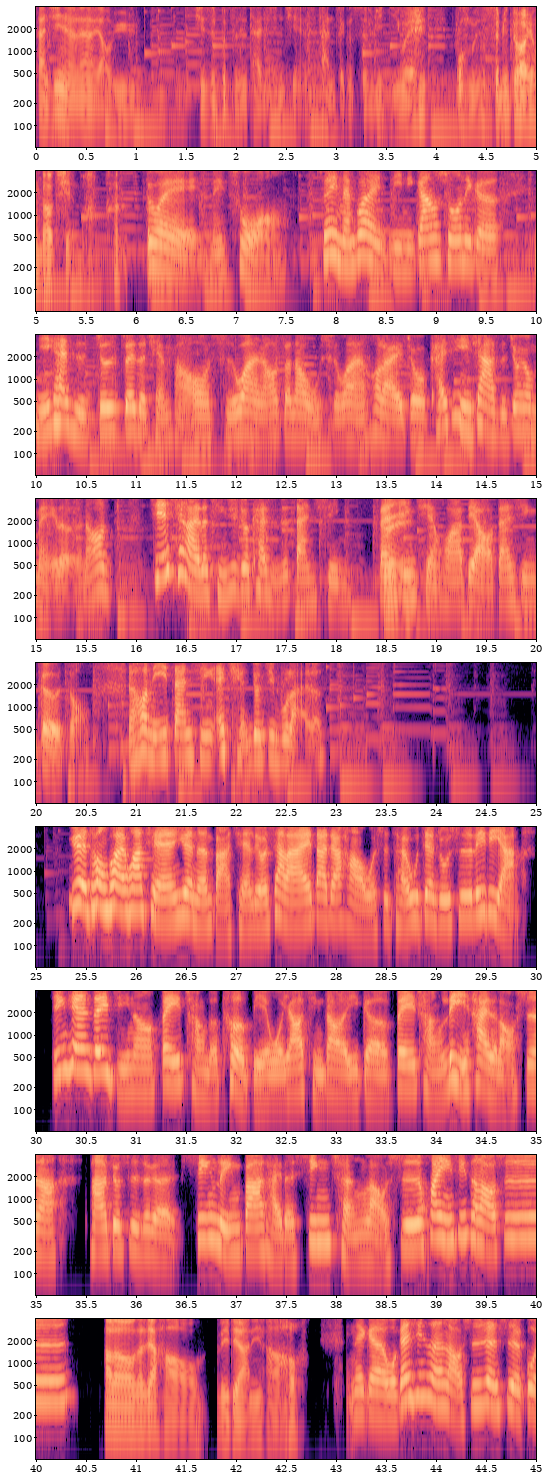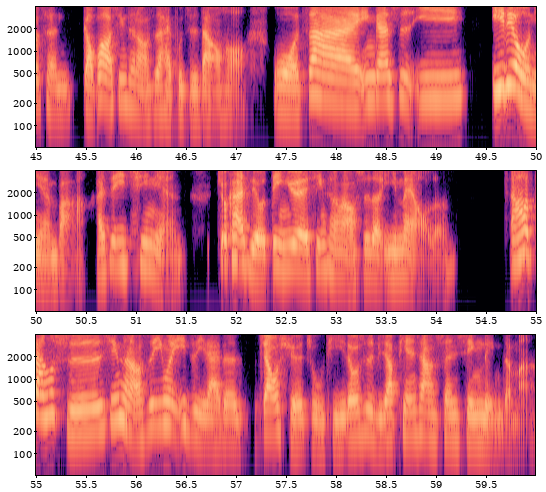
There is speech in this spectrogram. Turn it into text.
谈金钱能量疗愈，其实不只是谈金钱，是谈整个生命，因为 我们生命都要用到钱嘛。对，没错。所以难怪你你刚刚说那个，你一开始就是追着钱跑哦，十万，然后赚到五十万，后来就开心一下子就又没了，然后接下来的情绪就开始是担心，担心钱花掉，担心各种，然后你一担心，哎，钱就进不来了。越痛快花钱，越能把钱留下来。大家好，我是财务建筑师 Lydia。今天这一集呢，非常的特别，我邀请到了一个非常厉害的老师啦，他就是这个心灵吧台的星辰老师。欢迎星辰老师。Hello，大家好，Lydia 你好。那个我跟星辰老师认识的过程，搞不好星辰老师还不知道哈。我在应该是一一六年吧，还是一七年就开始有订阅星辰老师的 email 了。然后当时新城老师因为一直以来的教学主题都是比较偏向身心灵的嘛，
